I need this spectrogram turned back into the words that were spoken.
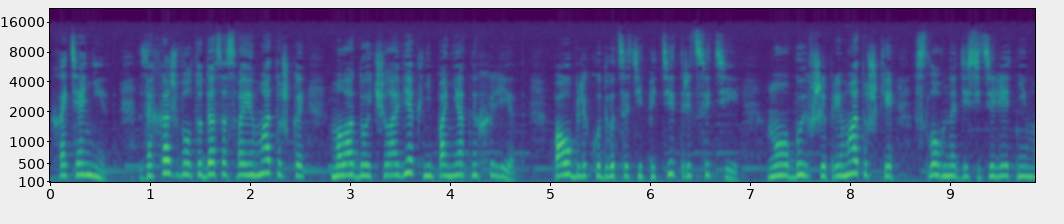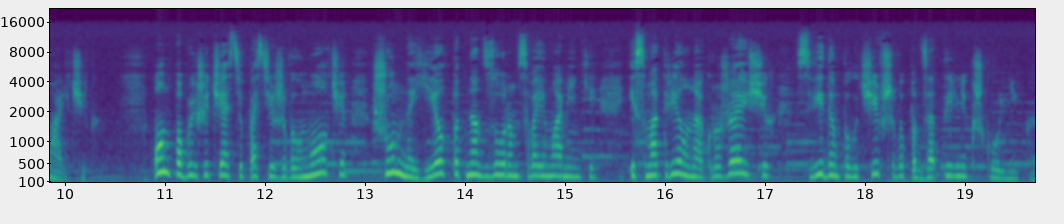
Хотя нет, захаживал туда со своей матушкой молодой человек непонятных лет, по облику 25-30, но бывший при матушке словно десятилетний мальчик – он по большей части посиживал молча, шумно ел под надзором своей маменьки и смотрел на окружающих с видом получившего подзатыльник школьника.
